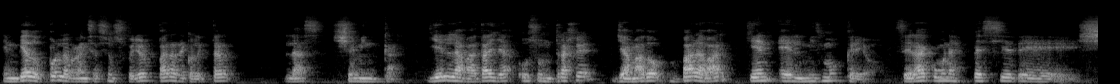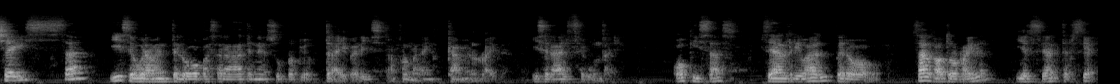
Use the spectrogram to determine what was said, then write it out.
enviado por la organización superior para recolectar las Sheminkar. Y en la batalla usa un traje llamado Barabar, quien él mismo creó. Será como una especie de Shazer y seguramente luego pasará a tener su propio driver y se transformará en Kamen Rider y será el secundario. O quizás sea el rival, pero salga otro Rider y él sea el terciario.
